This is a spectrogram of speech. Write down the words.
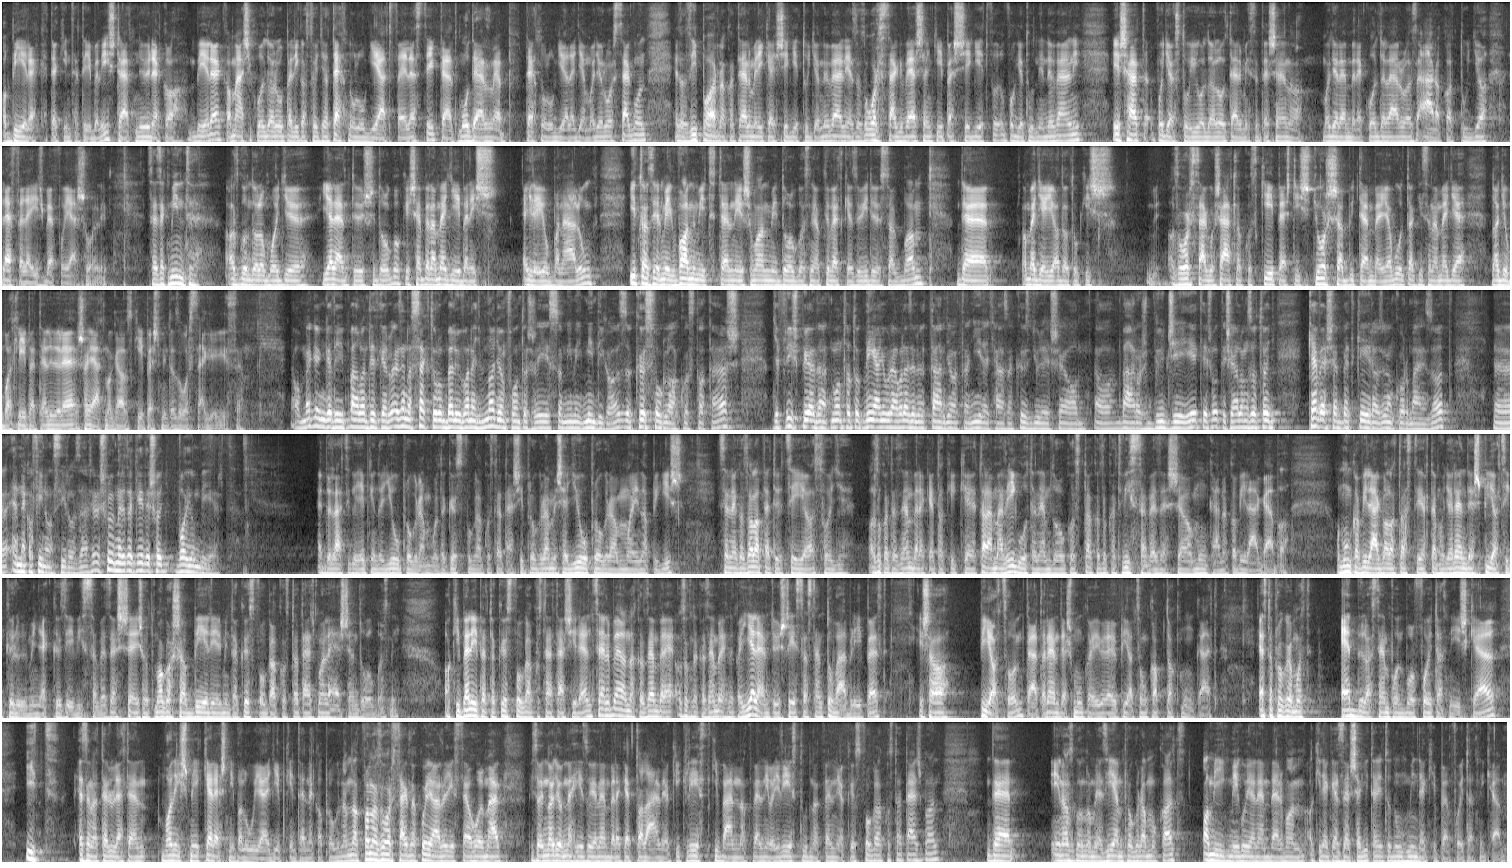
a bérek tekintetében is, tehát nőnek a bérek, a másik oldalról pedig az, hogy a technológiát fejleszték, tehát modernebb technológia legyen Magyarországon, ez az iparnak a termelékenységét tudja növelni, ez az ország versenyképességét fogja tudni növelni, és hát fogyasztói oldalról természetesen a magyar emberek oldaláról az árakat tudja lefele is befolyásolni. Szóval ezek mind azt gondolom, hogy jelentős dolgok, és ebben a megyében is egyre jobban állunk. Itt azért még van mit tenni, és van mit dolgozni a következő időszakban, de a megyei adatok is az országos átlaghoz képest is gyorsabb ütemben javultak, hiszen a megye nagyobbat lépett előre saját magához képest, mint az ország egészen. A megengedi államtitkár ezen a szektoron belül van egy nagyon fontos rész, ami még mindig az, a közfoglalkoztatás. Ugye friss példát mondhatok, néhány órával ezelőtt tárgyalta a Nyíregyháza közgyűlése a, a város büdzséjét, és ott is elhangzott, hogy kevesebbet kér az önkormányzat ennek a finanszírozására. És fölmerült a kérdés, hogy vajon miért? Ebből látszik, hogy egyébként egy jó program volt a közfoglalkoztatási program, és egy jó program mai napig is. Hiszen ennek az alapvető célja az, hogy azokat az embereket, akik eh, talán már régóta nem dolgoztak, azokat visszavezesse a munkának a világába. A munkavilág alatt azt értem, hogy a rendes piaci körülmények közé visszavezesse, és ott magasabb bérér, mint a közfoglalkoztatásban lehessen dolgozni. Aki belépett a közfoglalkoztatási rendszerbe, annak az emberek, azoknak az embereknek a jelentős része aztán tovább lépett, és a piacon, tehát a rendes piacon kaptak munkát. Ezt a programot ebből a szempontból folytatni is kell. Itt ezen a területen van is még keresni valója egyébként ennek a programnak. Van az országnak olyan része, ahol már bizony nagyon nehéz olyan embereket találni, akik részt kívánnak venni, vagy részt tudnak venni a közfoglalkoztatásban, de én azt gondolom, hogy az ilyen programokat, amíg még olyan ember van, akinek ezzel segíteni tudunk, mindenképpen folytatni kell.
